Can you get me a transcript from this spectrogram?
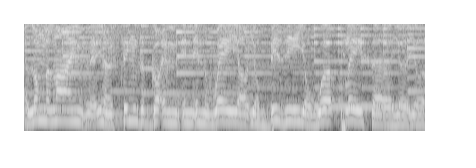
along the line, you know, things have gotten in, in the way. You're, you're busy, your workplace, uh, your, your,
